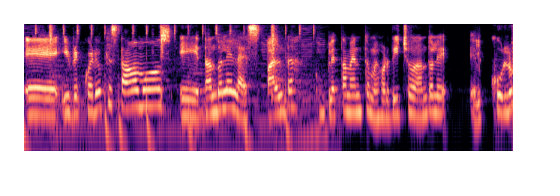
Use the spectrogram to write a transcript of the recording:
Eh, y recuerdo que estábamos eh, dándole la espalda completamente, mejor dicho, dándole el culo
